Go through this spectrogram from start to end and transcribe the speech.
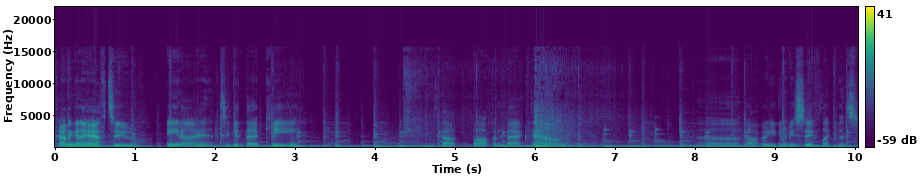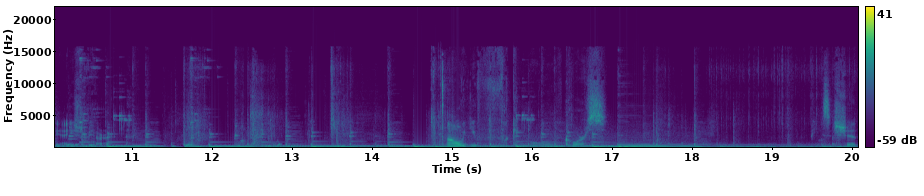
Kinda gonna have to, ain't I, to get that key. Without bopping back down. Uh, dog, are you gonna be safe like this? Yeah, you should be alright. Oh, you fucking oh, of course. Piece of shit.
